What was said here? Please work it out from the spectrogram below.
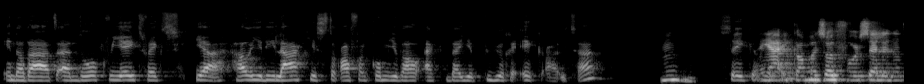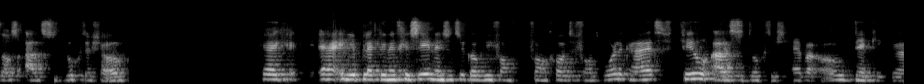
inderdaad. En door Creatrix ja, haal je die laagjes eraf en kom je wel echt bij je pure ik uit. Hè? Mm. Zeker. Ja, ik kan me zo voorstellen dat als oudste dochter zo. Kijk, in je plek in het gezin is natuurlijk ook die van, van grote verantwoordelijkheid. Veel oudste dochters hebben ook, denk ik, uh,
